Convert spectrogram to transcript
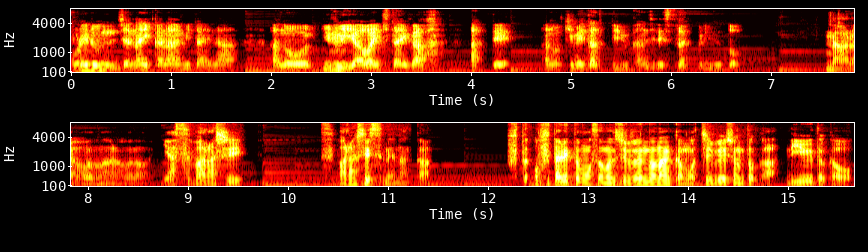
これるんじゃないかなみたいなあの緩い淡い期待が あってあの決めたっていう感じです。ざっくり言うと。なるほどなるほど。いや素晴らしい。素晴らしいですねなんか。お二人ともその自分のなんかモチベーションとか理由とかを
